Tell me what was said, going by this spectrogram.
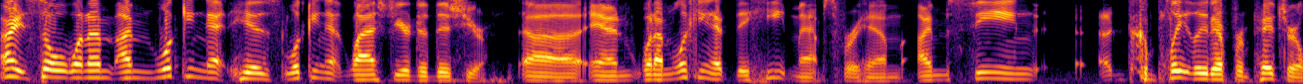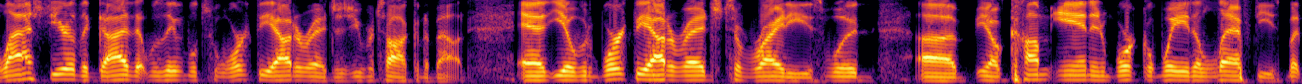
All right, so when I'm I'm looking at his looking at last year to this year, uh, and when I'm looking at the heat maps for him, I'm seeing a completely different pitcher. Last year, the guy that was able to work the outer edge, as you were talking about, and you know would work the outer edge to righties, would uh, you know come in and work away to lefties, but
